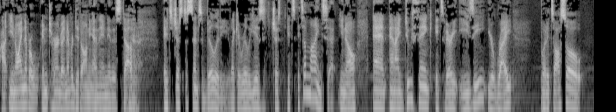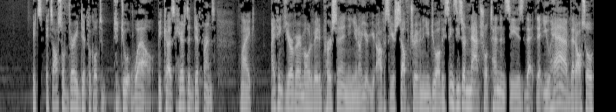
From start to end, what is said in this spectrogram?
I, you know, I never interned, I never did any, any of this stuff. Yeah. It's just a sensibility. Like it really is. It's just it's it's a mindset, you know? And and I do think it's very easy, you're right, but it's also it's it's also very difficult to, to do it well because here's the difference like I think you're a very motivated person and you know you're, you're obviously you're self-driven and you do all these things. These are natural tendencies that, that you have that also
